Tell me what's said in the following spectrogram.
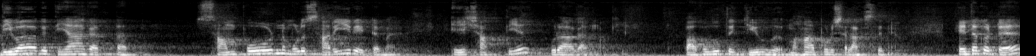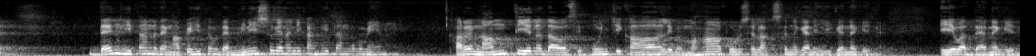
දිවාග තියාගත්තත් සම්පූර්ණ මුළු ශරීරයටම ඒ ශක්තිය උරාගන්නවා කිය. පහූත ජිව්ව මහාපුරුෂ ලක්ෂණය. එතකොට දැන් හිතන්න දැන් අප හිතම දැන් මිනිස්සු ගැන නිකං හිතන්නක මෙහෙම අර නම් තියෙන දවසි පුංචි කාලෙම මහා පුරුෂ ලක්ෂණ ගැන ඉගෙනගෙන. ඒවා දැනගෙන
